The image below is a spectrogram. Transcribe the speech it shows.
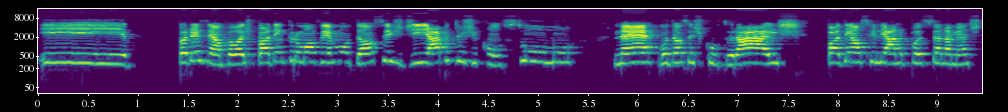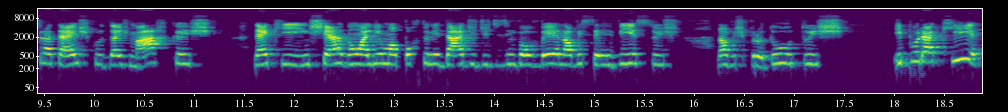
E, por exemplo, elas podem promover mudanças de hábitos de consumo, né, mudanças culturais, podem auxiliar no posicionamento estratégico das marcas, né, que enxergam ali uma oportunidade de desenvolver novos serviços, novos produtos. E por aqui,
